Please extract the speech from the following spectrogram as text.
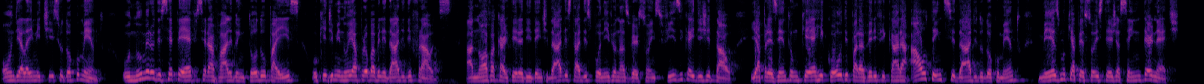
onde ela emitisse o documento. O número de CPF será válido em todo o país, o que diminui a probabilidade de fraudes. A nova carteira de identidade está disponível nas versões física e digital e apresenta um QR Code para verificar a autenticidade do documento, mesmo que a pessoa esteja sem internet.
